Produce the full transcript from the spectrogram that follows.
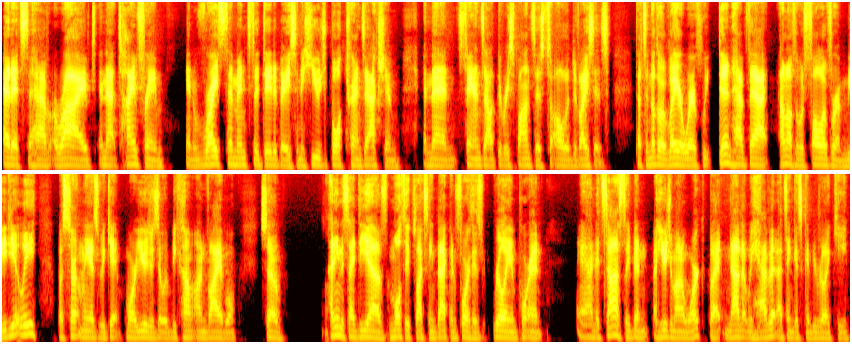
edits that have arrived in that time frame and writes them into the database in a huge bulk transaction and then fans out the responses to all the devices that's another layer where if we didn't have that, I don't know if it would fall over immediately, but certainly as we get more users, it would become unviable. So I think this idea of multiplexing back and forth is really important. And it's honestly been a huge amount of work, but now that we have it, I think it's going to be really key.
